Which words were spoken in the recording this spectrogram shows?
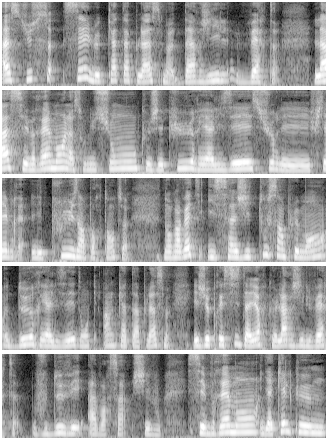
astuce, c'est le cataplasme d'argile verte. Là, c'est vraiment la solution que j'ai pu réaliser sur les fièvres les plus importantes. Donc en fait, il s'agit tout simplement de réaliser donc un cataplasme. Et je précise d'ailleurs que l'argile verte, vous devez avoir ça chez vous. C'est vraiment, il y a quelques,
